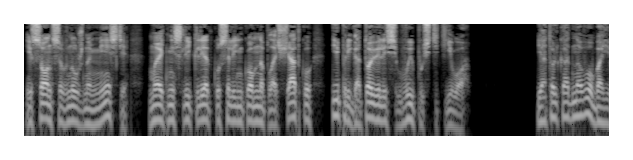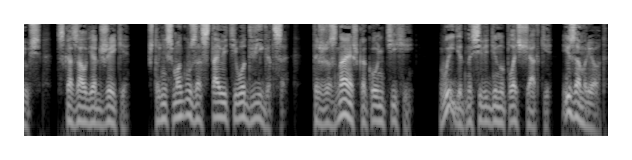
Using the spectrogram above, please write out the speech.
и солнце в нужном месте, мы отнесли клетку с оленьком на площадку и приготовились выпустить его. «Я только одного боюсь», — сказал я Джеки, — «что не смогу заставить его двигаться. Ты же знаешь, какой он тихий. Выйдет на середину площадки и замрет.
